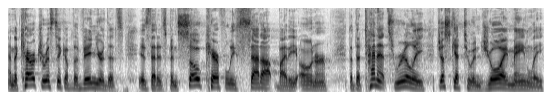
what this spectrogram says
And the characteristic of the vineyard that's, is that it's been so carefully set up by the owner that the tenants really just get to enjoy mainly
